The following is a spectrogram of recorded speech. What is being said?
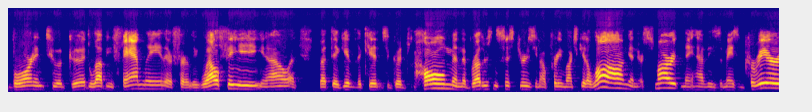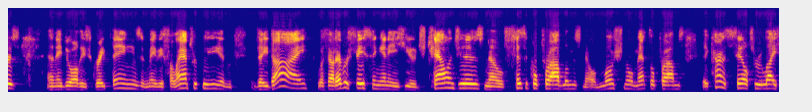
born into a good loving family, they're fairly wealthy, you know, but they give the kids a good home and the brothers and sisters, you know, pretty much get along and they're smart and they have these amazing careers and they do all these great things and maybe philanthropy and they die without ever facing any huge challenges, no physical problems, no emotional, mental problems. They kind of sail through life.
